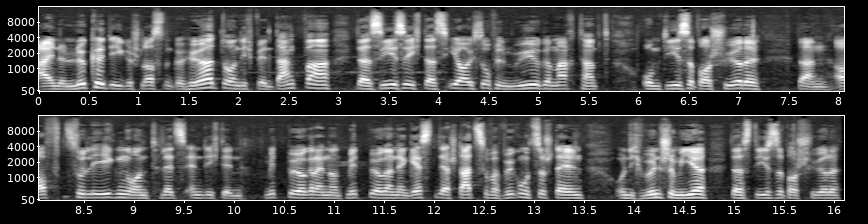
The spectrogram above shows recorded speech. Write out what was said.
eine Lücke, die geschlossen gehört. Und ich bin dankbar, dass Sie sich, dass ihr euch so viel Mühe gemacht habt, um diese Broschüre dann aufzulegen und letztendlich den Mitbürgerinnen und Mitbürgern, den Gästen der Stadt zur Verfügung zu stellen. Und ich wünsche mir, dass diese Broschüre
